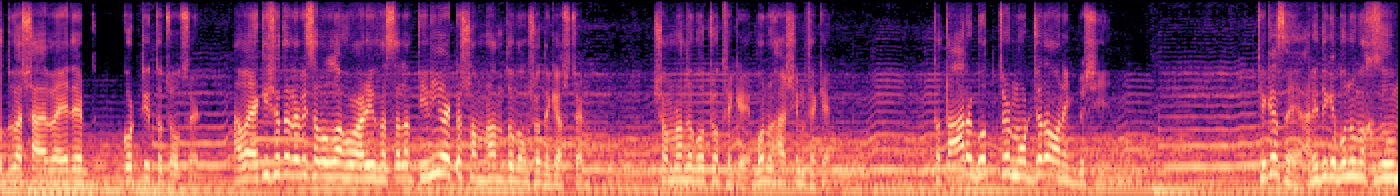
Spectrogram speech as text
উদ্বা সাহেব এদের কর্তৃত্ব চলছে। আবার একই সাথে নবী সাল্লাহ আলী আসাল্লাম তিনিও একটা সম্ভ্রান্ত বংশ থেকে আসছেন, সম্ভ্রান্ত গোত্র থেকে, বনু হাসিম থেকে। তো তার গোত্রের মর্যাদা অনেক বেশি। ঠিক আছে? আর এদিকে বনু মখজুম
